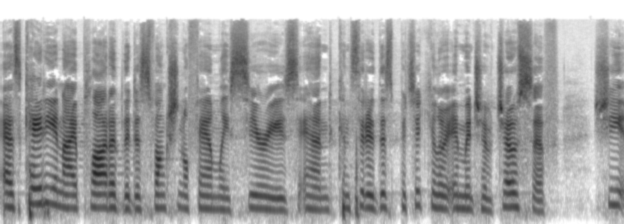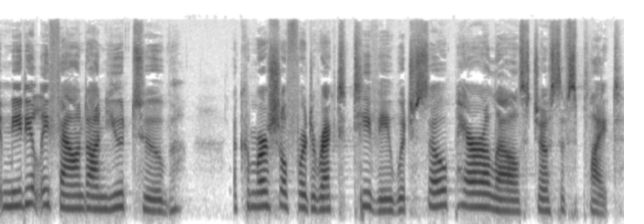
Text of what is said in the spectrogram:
As Katie and I plotted the Dysfunctional Family series and considered this particular image of Joseph, she immediately found on YouTube a commercial for DirecTV, which so parallels Joseph's plight.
